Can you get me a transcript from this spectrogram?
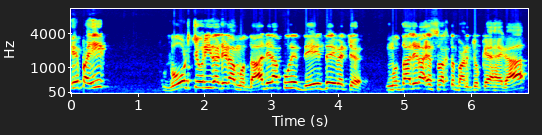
ਕਿ ਭਾਈ ਵੋਟ ਚੋਰੀ ਦਾ ਜਿਹੜਾ ਮੁੱਦਾ, ਜਿਹੜਾ ਪੂਰੇ ਦੇਸ਼ ਦੇ ਵਿੱਚ ਮੁੱਦਾ ਜਿਹੜਾ ਇਸ ਵਕਤ ਬਣ ਚੁੱਕਿਆ ਹੈਗਾ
